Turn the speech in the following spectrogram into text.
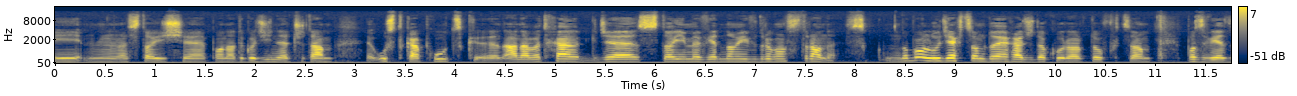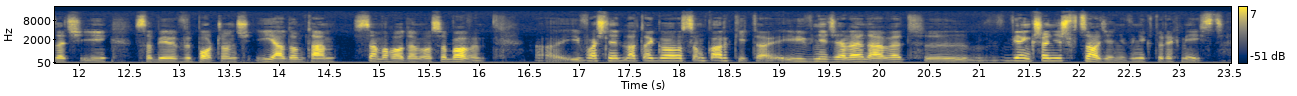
i mm, stoi się ponad godzinę, czy tam Ustka, Płuck, a nawet Hel, gdzie stoimy w jedną i w drugą stronę. No bo ludzie chcą dojechać do kurortów, chcą pozwiedzać i sobie wypocząć i jadą tam samochodem osobowym. I właśnie dlatego są korki, tak? i w niedzielę nawet y, większe niż w co dzień w niektórych miejscach.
